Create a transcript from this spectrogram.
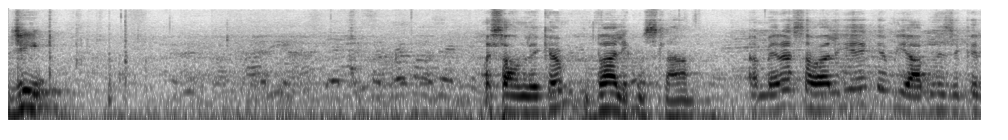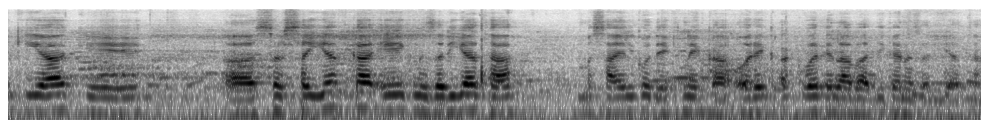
جی۔ السلام علیکم۔ وعلیکم السلام۔ میرا سوال یہ ہے کہ ابھی آپ نے ذکر کیا کہ سر سید کا ایک نظریہ تھا مسائل کو دیکھنے کا اور ایک اکبر الہ آبادی کا نظریہ تھا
